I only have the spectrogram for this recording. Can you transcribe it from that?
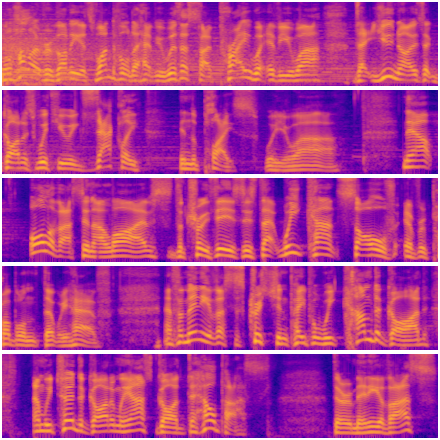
Well, hello, everybody. It's wonderful to have you with us. I pray wherever you are that you know that God is with you exactly in the place where you are. Now, all of us in our lives, the truth is, is that we can't solve every problem that we have. And for many of us as Christian people, we come to God and we turn to God and we ask God to help us. There are many of us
